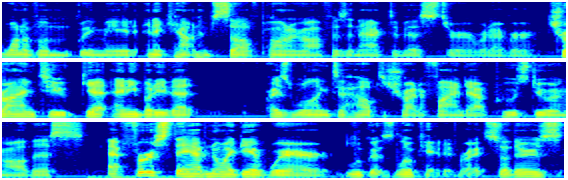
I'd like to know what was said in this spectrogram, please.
one of them made an account himself, pawning off as an activist or whatever, trying to get anybody that is willing to help to try to find out who's doing all this. At first, they have no idea where Luka is located, right? So there's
